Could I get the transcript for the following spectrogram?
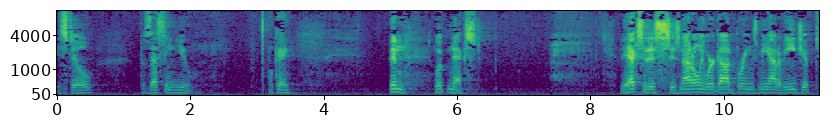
is still possessing you. Okay? Then look next. The Exodus is not only where God brings me out of Egypt,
